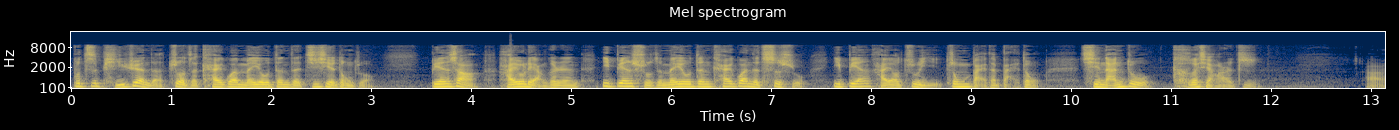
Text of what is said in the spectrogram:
不知疲倦地做着开关煤油灯的机械动作。边上还有两个人，一边数着煤油灯开关的次数，一边还要注意钟摆的摆动，其难度可想而知。啊，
